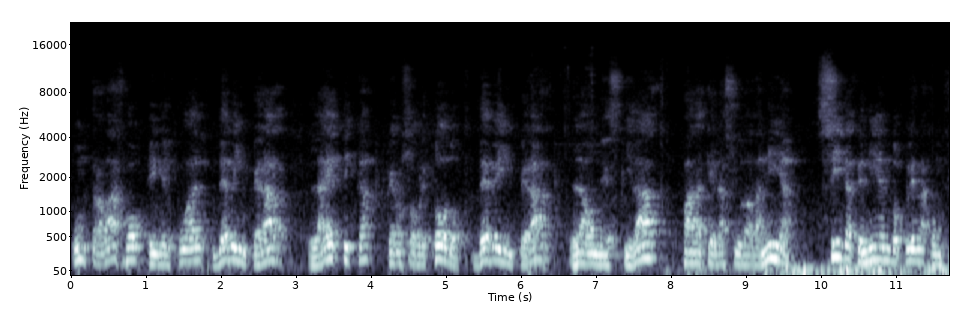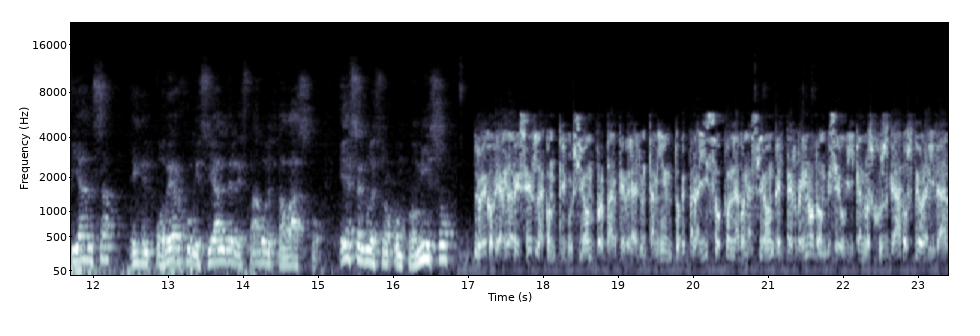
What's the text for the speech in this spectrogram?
un trabajo en el cual debe imperar la ética, pero sobre todo debe imperar la honestidad para que la ciudadanía siga teniendo plena confianza en el Poder Judicial del Estado de Tabasco. Ese es nuestro compromiso. Luego de agradecer la contribución por parte del Ayuntamiento de Paraíso con la donación del terreno donde se ubican los juzgados de oralidad,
